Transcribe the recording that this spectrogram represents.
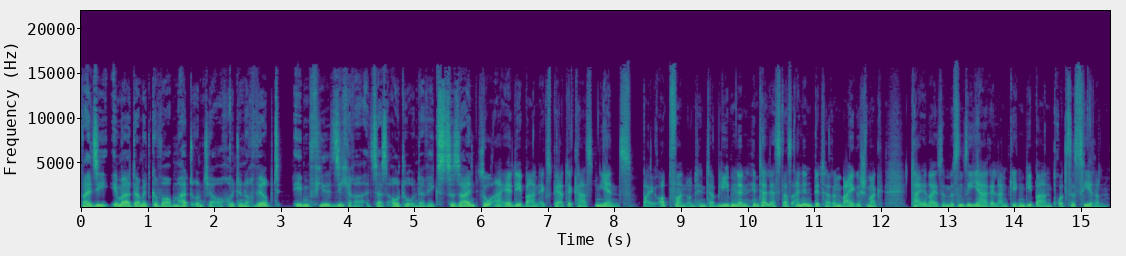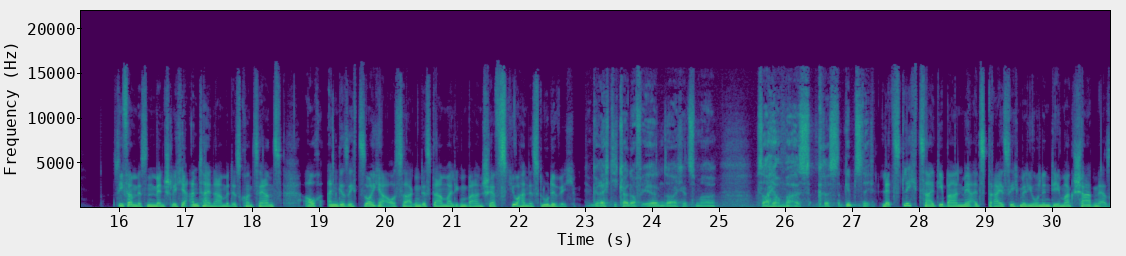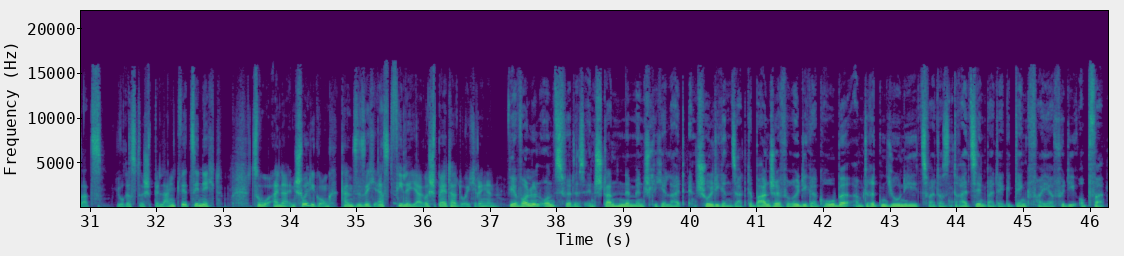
weil sie immer damit geworben hat und ja auch heute noch wirbt, eben viel sicherer als das Auto unterwegs zu sein. So ARD-Bahnexperte Carsten Jens. Bei Opfern und Hinterbliebenen hinterlässt das einen bitteren Beigeschmack. Teilweise müssen sie jahrelang gegen die Bahn prozessieren. Sie vermissen menschliche Anteilnahme des Konzerns, auch angesichts solcher Aussagen des damaligen Bahnchefs Johannes Ludewig. Gerechtigkeit auf Erden, sage ich jetzt mal, sage ich auch mal als Christ, gibt's nicht. Letztlich zahlt die Bahn mehr als 30 Millionen D-Mark Schadenersatz. Juristisch belangt wird sie nicht. Zu einer Entschuldigung kann sie sich erst viele Jahre später durchringen. Wir wollen uns für das entstandene menschliche Leid entschuldigen, sagte Bahnchef Rüdiger Grube am 3. Juni 2013 bei der Gedenkfeier für die Opfer.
